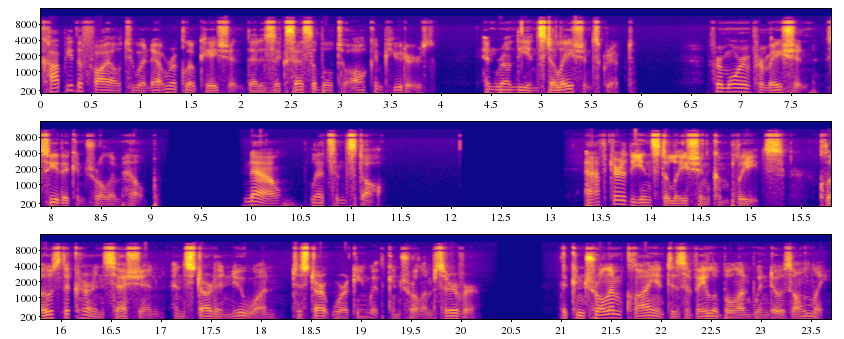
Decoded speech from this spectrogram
Copy the file to a network location that is accessible to all computers and run the installation script. For more information, see the Control-M help. Now, let's install. After the installation completes, close the current session and start a new one to start working with Control-M Server. The Control-M client is available on Windows only.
